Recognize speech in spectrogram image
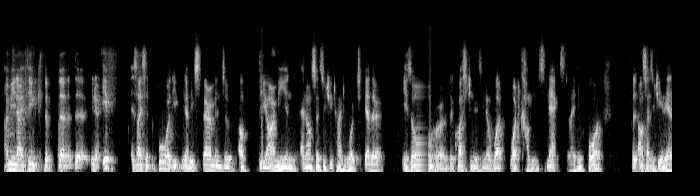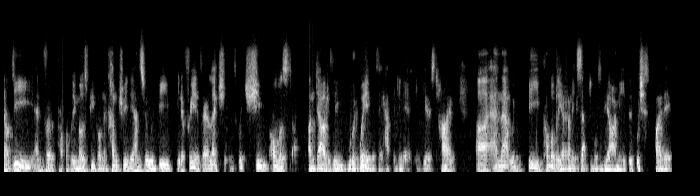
I mean, I think the, the, the you know if as I said before, the, you know, the experiment of, of the army and, and Aung Suu trying to work together is over. The question is, you know, what, what comes next? And I think for, for Aung San Suu Kyi and the NLD, and for probably most people in the country, the answer would be, you know, free and fair elections, which she almost undoubtedly would win if they happened in a, in year's time. Uh, and that would be probably unacceptable to the army, which is why they,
